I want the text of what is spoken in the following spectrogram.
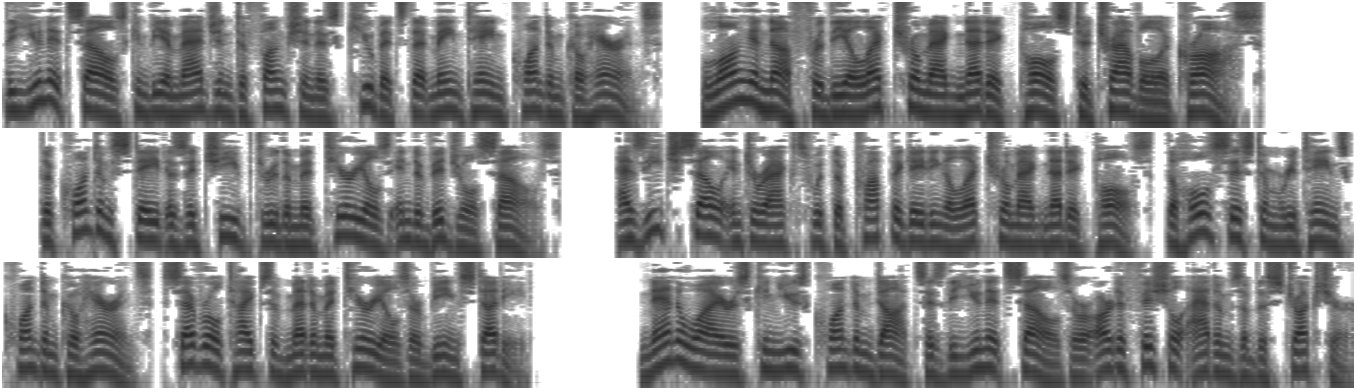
The unit cells can be imagined to function as qubits that maintain quantum coherence long enough for the electromagnetic pulse to travel across. The quantum state is achieved through the material's individual cells. As each cell interacts with the propagating electromagnetic pulse, the whole system retains quantum coherence. Several types of metamaterials are being studied. Nanowires can use quantum dots as the unit cells or artificial atoms of the structure,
